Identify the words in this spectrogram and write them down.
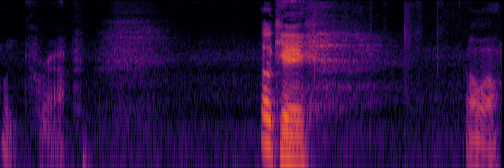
Holy crap. Okay. Oh well.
